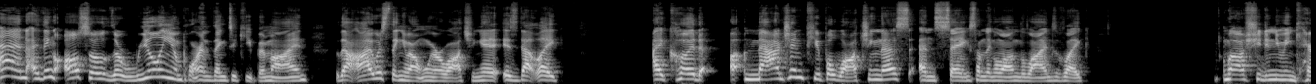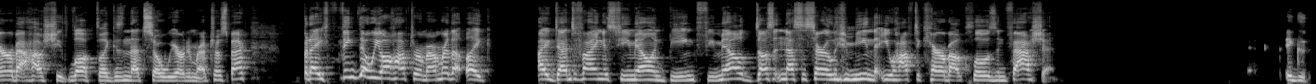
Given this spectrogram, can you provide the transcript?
And I think also the really important thing to keep in mind that I was thinking about when we were watching it is that like I could imagine people watching this and saying something along the lines of like, well, she didn't even care about how she looked. Like, isn't that so weird in retrospect? But I think that we all have to remember that like identifying as female and being female doesn't necessarily mean that you have to care about clothes and fashion. Ex-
